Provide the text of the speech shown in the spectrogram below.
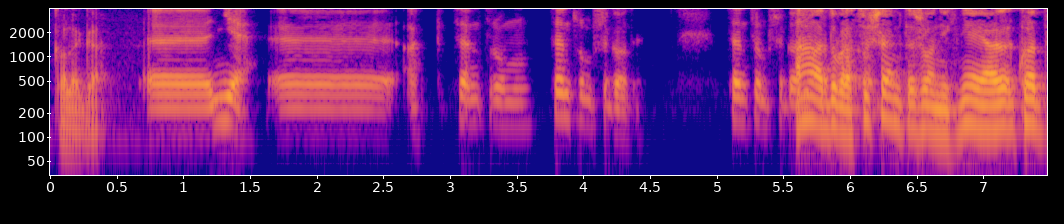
kolega? E, nie. E, centrum, centrum Przygody. Centrum Przygody. A, dobra, słyszałem też o nich. Nie, ja akurat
